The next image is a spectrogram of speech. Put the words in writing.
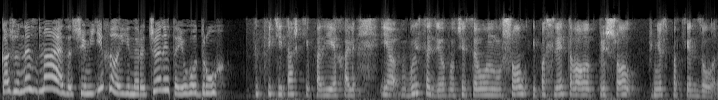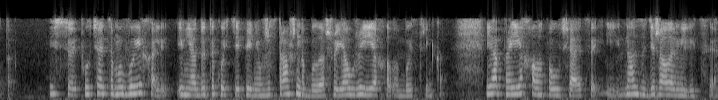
Каже, не знає, за чим їхали її наречений та його друг. к пятиэтажке подъехали. Я высадил, получается, он ушел, и после этого вот пришел, принес пакет золота. И все, и получается, мы выехали, и мне до такой степени уже страшно было, что я уже ехала быстренько. Я проехала, получается, и нас задержала милиция.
